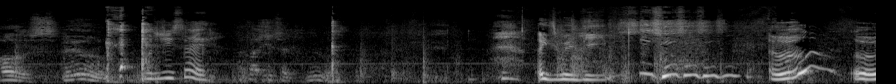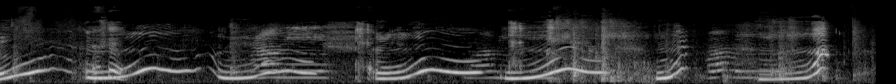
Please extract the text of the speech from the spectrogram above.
Oh, the spoon. What did you say? I thought you said spoon. Ice windy. oh, oh. Mommy, mommy,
